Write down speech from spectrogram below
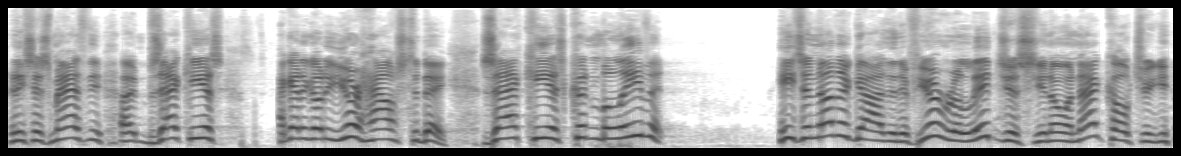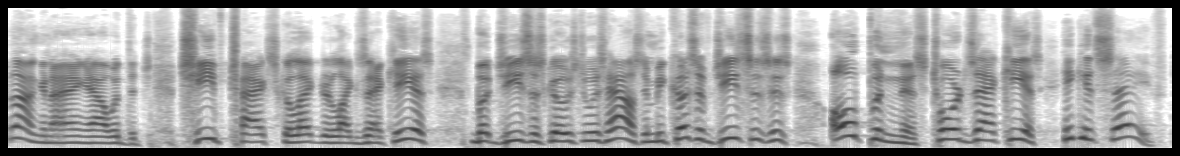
and he says, Matthew, uh, Zacchaeus, I got to go to your house today. Zacchaeus couldn't believe it. He's another guy that if you're religious, you know, in that culture, you're not going to hang out with the chief tax collector like Zacchaeus. But Jesus goes to his house. And because of Jesus' openness towards Zacchaeus, he gets saved.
